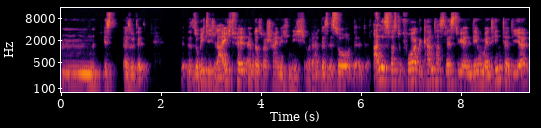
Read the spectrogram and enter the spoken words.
Hm, ist, also so richtig leicht fällt einem das wahrscheinlich nicht, oder? Das ist so, alles, was du vorher gekannt hast, lässt du ja in dem Moment hinter dir.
